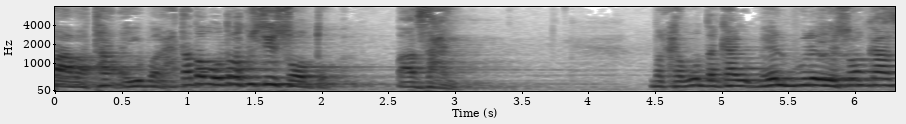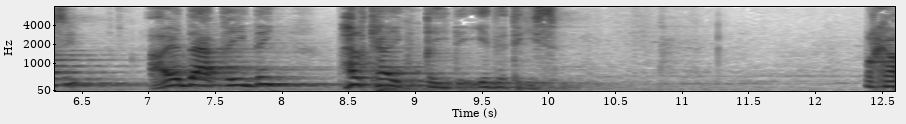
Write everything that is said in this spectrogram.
laabataan ayuuba hataa dad waddada ku sii soonto ma ansaxayo markaad wadankaaga meel buu leeyahay soonkaasi aayaddaa qayday halkaa ay ku qayday iyadla tegiisa marka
